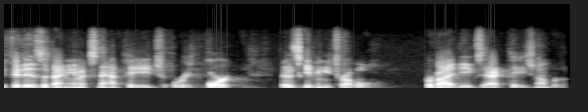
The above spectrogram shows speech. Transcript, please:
If it is a Dynamics NAV page or report that is giving you trouble, provide the exact page number.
